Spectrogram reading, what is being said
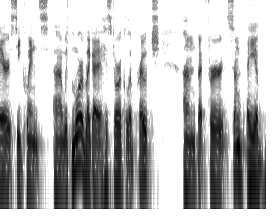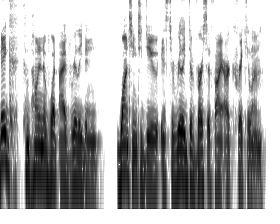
their sequence uh, with more of like a historical approach. Um, but for some, a, a big component of what I've really been wanting to do is to really diversify our curriculum.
